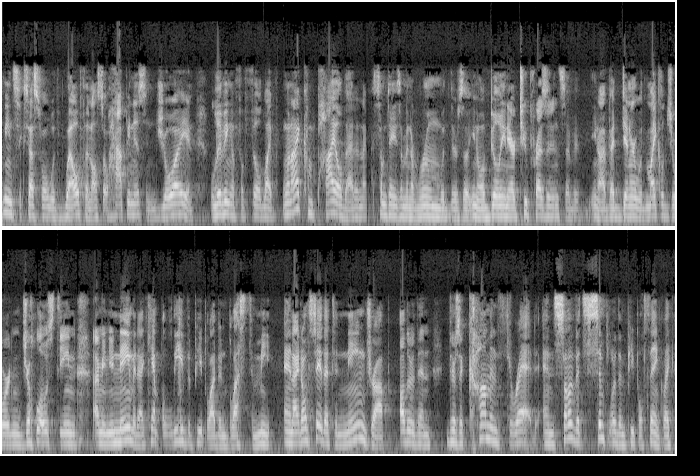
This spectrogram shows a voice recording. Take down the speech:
mean successful with wealth and also happiness and joy and living a fulfilled life. When I compile that, and I, some days I'm in a room with there's a you know a billionaire, two presidents. I've you know I've had dinner with Michael Jordan, Joel Osteen. I mean, you name it. I can't believe the people I've been blessed to meet. And I don't say that to name drop, other than there's a common thread, and some of it's simpler than people think. Like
